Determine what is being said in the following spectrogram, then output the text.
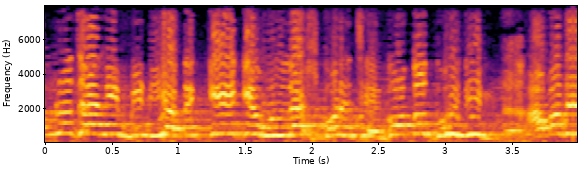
আমরা জানি মিডিয়াতে কে কে উল্লাস করেছে। গত দুই দিন আমাদের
